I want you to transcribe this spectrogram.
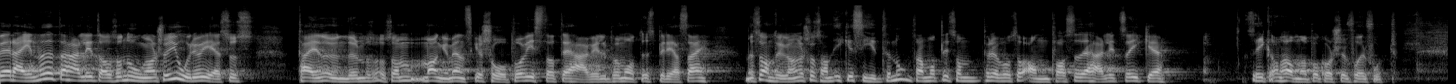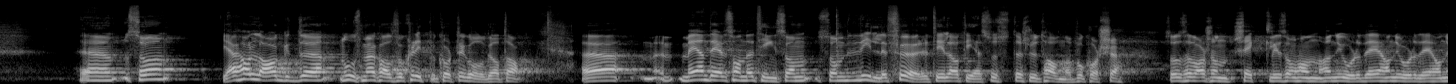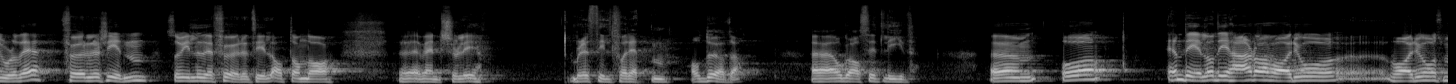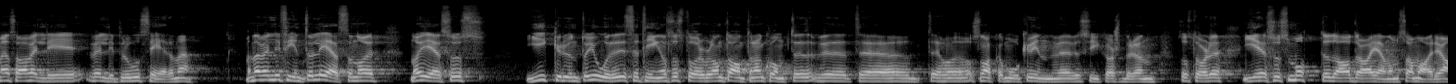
beregne dette her litt. altså Noen ganger så gjorde jo Jesus tegn under som mange mennesker så på og visste at det her ville på en måte spre seg. Mens andre ganger så sa han ikke si det til noen, for han måtte liksom prøve å anpasse det her litt, så ikke, så ikke han havna på korset for fort. Eh, så jeg har lagd eh, noe som jeg har kalt for klippekort til Golgata. Eh, med en del sånne ting som, som ville føre til at Jesus til slutt havna på korset. Så det var sånn sjekk liksom, han, han, gjorde det, han gjorde det, han gjorde det. Før eller siden så ville det føre til at han da eventually ble stilt for retten og døde. Og ga sitt liv. Og en del av de her da var jo, var jo som jeg sa, veldig, veldig provoserende. Men det er veldig fint å lese når, når, Jesus gikk rundt og gjorde disse tingene. Så står det bl.a. når han kom til, til, til å snakke med kvinnen ved, ved Sykars brønn, så står det Jesus måtte da dra gjennom Samaria.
